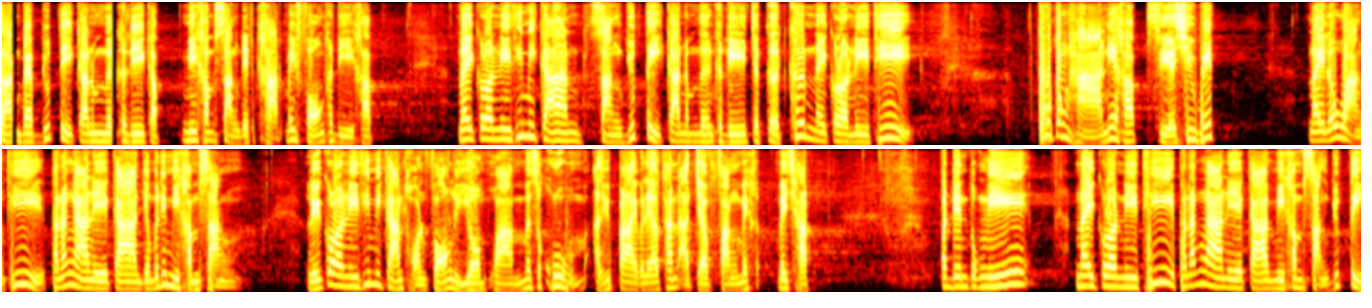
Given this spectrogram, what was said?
สั่งแบบยุติการดำเนินคดีกับมีคำสั่งเด็ดขาดไม่ฟ้องคดีครับ ในกรณีที่มีการสั่งยุติการดำเนินคดีจะเกิดขึ้นในกรณีที่ผู้ต้องหาเนี่ยครับเสียชีวิต ในระหว่างที่พนักงานอัยการยังไม่ได้มีคำสั่ง หรือกรณีที่มีการถอนฟ้องหรือยอมความเมื่อสักครู่ผมอธิบายไปแล้ว ท่านอาจจะฟังไม่ไม่ชัด ประเด็นตรงนี้ ในกรณีที่พนักงานอัยการมีคำสั่งยุติ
